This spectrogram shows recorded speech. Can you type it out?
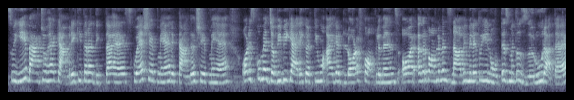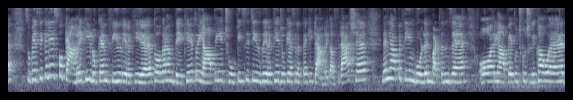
so ये बैग जो है कैमरे की तरह दिखता है स्क्वायर शेप में है रेक्टेंगल शेप में है और इसको मैं जब भी कैरी करती हूँ I get lot of compliments और अगर कॉम्प्लीमेंट्स ना भी मिले तो ये नोटिस में तो ज़रूर आता है। सो so बेसिकली इसको कैमरे की लुक एंड फील दे रखी है। तो अगर हम देखें तो यहाँ पे ये छोटी सी चीज़ दे रखी है जो कि ऐसा लगता है कि कैमरे का फ्लैश है। देन यहाँ पे तीन गोल्डन बटन हैं और यहाँ पे कुछ कुछ लिखा हुआ है।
